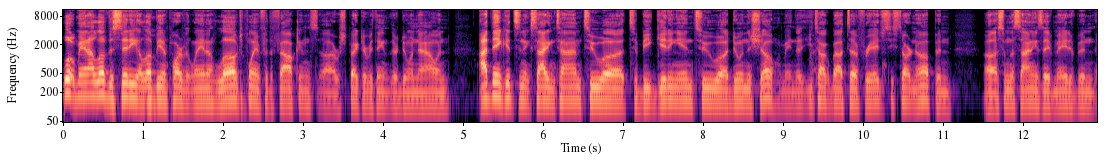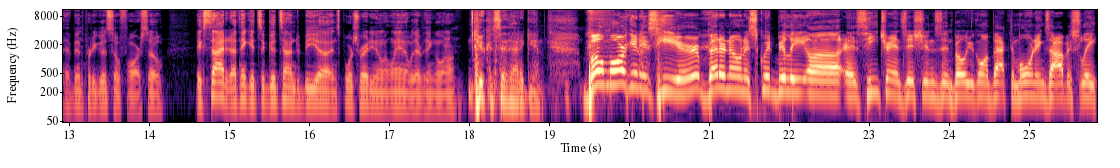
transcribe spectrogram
look, man, I love the city. I love being a part of Atlanta. Loved playing for the Falcons. Uh, respect everything that they're doing now, and I think it's an exciting time to uh, to be getting into uh, doing the show. I mean, the, you talk about uh, free agency starting up, and uh, some of the signings they've made have been have been pretty good so far. So excited. I think it's a good time to be uh, in sports radio in Atlanta with everything going on. You can say that again. Bo Morgan is here, better known as Squid Billy, uh, as he transitions. And Bo, you're going back to mornings. Obviously,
